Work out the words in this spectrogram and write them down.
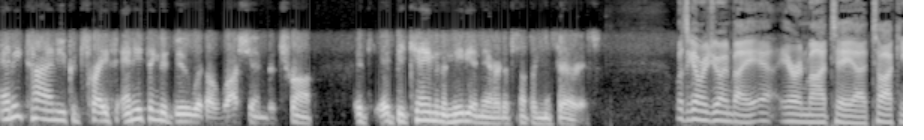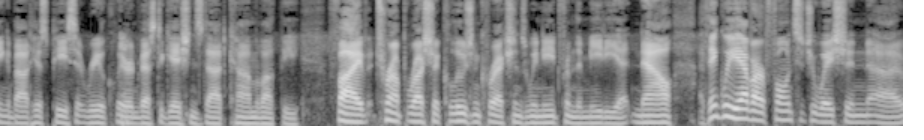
anytime you could trace anything to do with a Russian to Trump, it, it became in the media narrative something nefarious. Once again, we're joined by Aaron Mate uh, talking about his piece at RealClearInvestigations.com about the five Trump Russia collusion corrections we need from the media. Now, I think we have our phone situation uh,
